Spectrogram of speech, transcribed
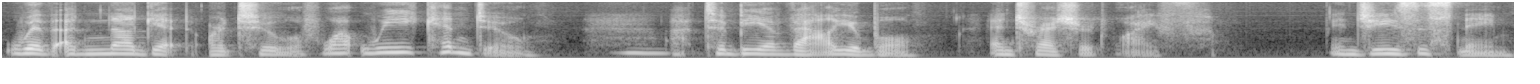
with a nugget or two of what we can do uh, to be a valuable and treasured wife. In Jesus' name,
